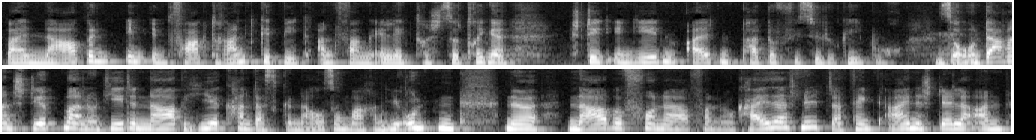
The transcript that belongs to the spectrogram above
weil Narben im Infarktrandgebiet anfangen elektrisch zu triggern. Steht in jedem alten Pathophysiologiebuch. So, und daran stirbt man und jede Narbe hier kann das genauso machen. Hier unten eine Narbe von, einer, von einem Kaiserschnitt, da fängt eine Stelle an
